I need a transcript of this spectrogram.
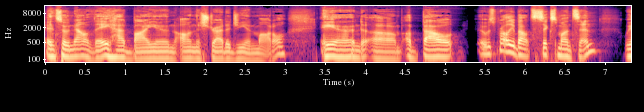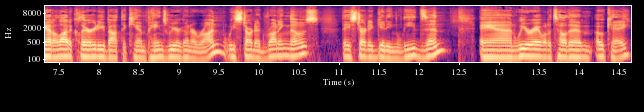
And so now they had buy-in on the strategy and model. And um, about it was probably about six months in we had a lot of clarity about the campaigns we were going to run. We started running those. They started getting leads in, and we were able to tell them, okay,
